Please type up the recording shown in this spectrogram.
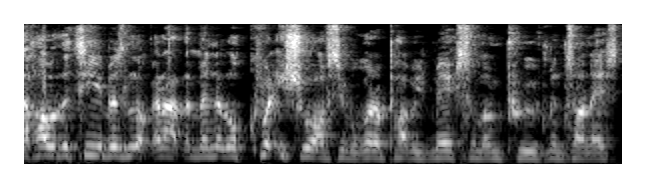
how the team is looking at the minute. We'll quickly show, obviously, we're going to probably make some improvements on this.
